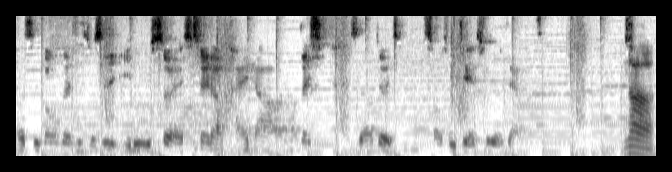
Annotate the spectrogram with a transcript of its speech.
核磁共振室，就是一路睡，睡到开刀，然后再醒来之后就已经手术结束了这样子。那。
